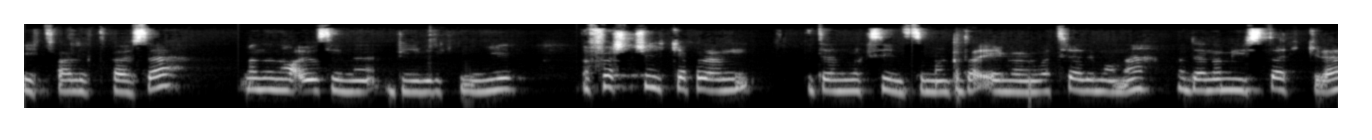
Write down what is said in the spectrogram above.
gitt meg litt pause. Men den har jo sine bivirkninger. Først så gikk jeg på den, den vaksinen som man kan ta en gang hver tredje måned. Men den er mye sterkere.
